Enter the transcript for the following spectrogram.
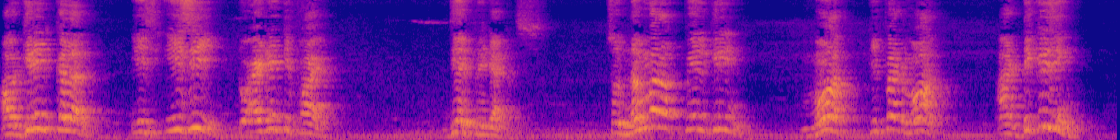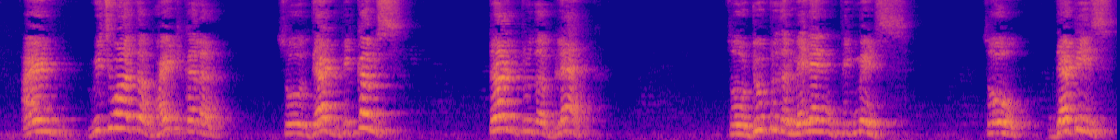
or green color is easy to identify their predators. So number of pale green moth, peppered moth are decreasing and which was the white color. So that becomes turned to the black. So due to the melanin pigments. So that is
